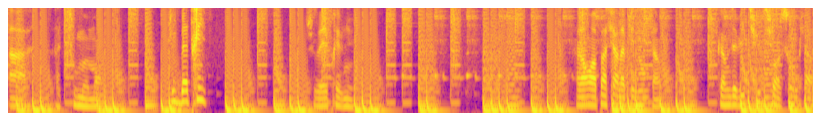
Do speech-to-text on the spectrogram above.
À, à tout moment. Plus de batterie Je vous avais prévenu. Alors on va pas faire la playlist, hein. comme d'habitude sur le SoundCloud.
